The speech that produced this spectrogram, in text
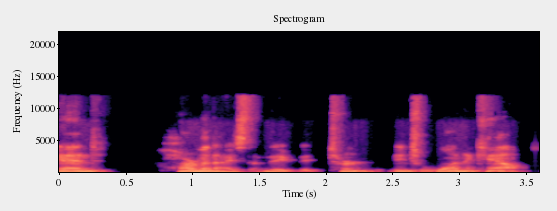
and harmonized them, they, they turned into one account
